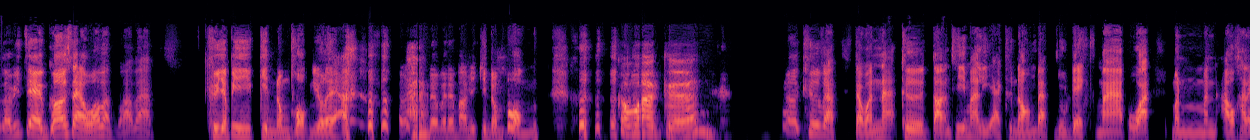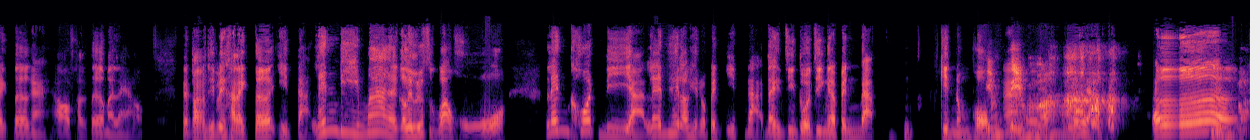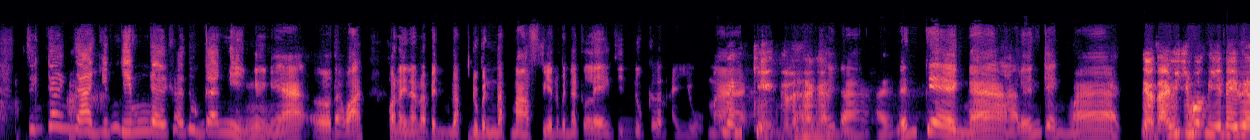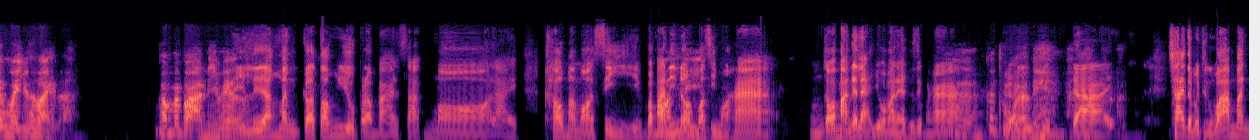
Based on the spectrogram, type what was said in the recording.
แล้วพี่เจมส์ก็แซวว่าแบบว่าแบบ คือยังมีกลิ่นนมผงอยู่เลยอะเดินไปเดินมามีกลิ่นนมผงก็เวอร์เกินก็คือแบบแต่วันน่ะคือตอนที่มา react คือน้องแบบดูเด็กมากเพราะว่ามันมันเอา character ไงเอา character มาแล้ว แต่ตอนที่เป็น character อิดอะเล่นดีมากเลยก็เลยรู้สึกว่าโอ้โหเล่นโคตรดีอะเล่นให้เราเห็นว่าเป็นอิดอะแต่จริงๆตัวจริงอะเป็นแบบ กลิ่นนมผงอะติ๋มๆเหรอเลยอะเออ จริงจังนะยิ้มยิ้มๆเลยค่ะทุกการหนิงอย่างเงี้ยเออแต่ว่าพอในนั้นมันเป็นแบบดูเป็นแบบมาเฟียดูเป็นนักเลงที่ดูเกินอายุมากเล่นเก่งกันนะไงใช้ได้ เล่นเก่งอะเล่นเก่งมาก เดี๋ยวไหนพี่พวกนี้ในเรื่องมาอายู่เท่าไหร่ล่ะเขาไม่ป่านนี้ไม่เหรในอเรื่องมันก็ต้องอยู่ประมาณสักมอะไร เข้ามามสี่ประมาณนี้เนาะมมสี่มห้าอืมก็ประมาณนี้แหละอายุประมาณนี้คือสิบห้าเออก็ถูคืกออาแล้ยุวนี่ยืนได้ ใช่แต่หมายถึงว่ามัน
